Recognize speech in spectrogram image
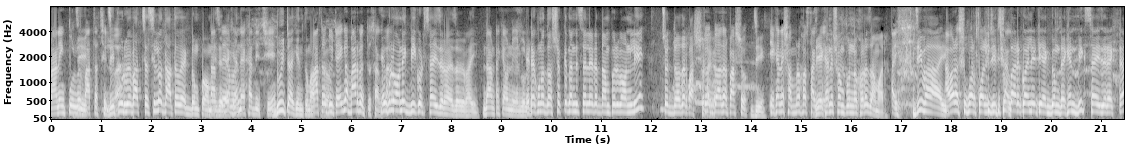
রানিং পূর্বে বাচ্চা ছিল জি হ্যাঁ? পূর্বে বাচ্চা ছিল দাঁতেও একদম কম এই যে দেখেন। দেখা দিচ্ছি। দুইটা কিন্তু মাত্র। মাত্র দুইটা এগুলা বাড়বে তো ছাগল এগুলো অনেক বিকট সাইজের হয়ে যাবে ভাই। হ্যাঁ? দামটা কেমন নেবেন বলুন? এটা কোনো দর্শককে দান চাইলে এটার দাম পড়বে অনলি জি। এখানে সম্পূর্ণ খরচ থাকবে? এখানে সম্পূর্ণ খরচ আমার। জি ভাই। সুপার কোয়ালিটি সুপার কোয়ালিটি একদম দেখেন বিগ সাইজের একটা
